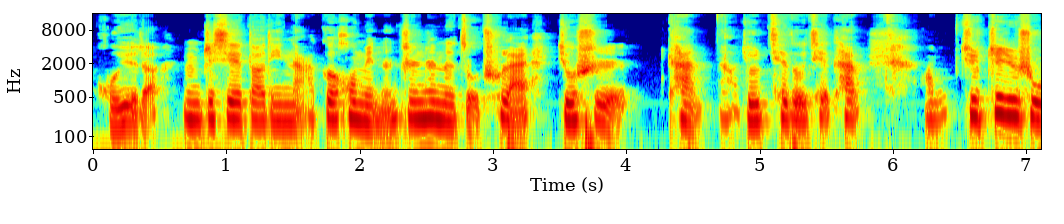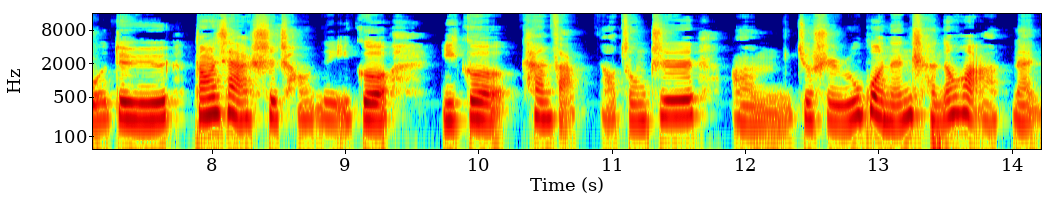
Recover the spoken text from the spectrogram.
活跃的。那么这些到底哪个后面能真正的走出来，就是看啊，就且走且看啊，就这就是我对于当下市场的一个。一个看法啊，总之，嗯，就是如果能成的话，那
